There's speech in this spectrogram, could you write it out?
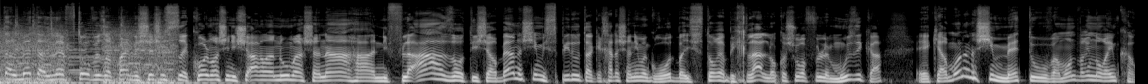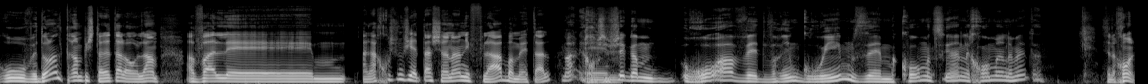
מטאל מטאל לפטוברס 2016, כל מה שנשאר לנו מהשנה הנפלאה הזאת, שהרבה אנשים הספידו אותה כאחד השנים הגרועות בהיסטוריה בכלל, לא קשור אפילו למוזיקה, אה, כי המון אנשים מתו והמון דברים נוראים קרו, ודונלד טראמפ השתלט על העולם, אבל אה, אנחנו חושבים שהיא הייתה שנה נפלאה במטאל. מה, אני חושב שגם רוע ודברים גרועים זה מקור מצוין לחומר למטאל. זה נכון,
